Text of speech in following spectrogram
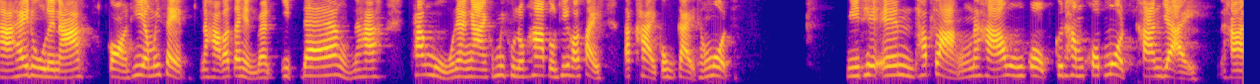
อ่าให้ดูเลยนะ ก่อนที่ยังไม่เสร็จนะคะ ก็จะเห็นแบบอิฐแดงนะคะ ช่างหมูเนี่ยงานเขามีคุณภาพตรงที่เขาใส่ตะข่ายกรงไก่ทั้งหมด มีเทเอ็นทับหลังนะคะ วงกบคือทำครบหมดคานใหญ่นะคะ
